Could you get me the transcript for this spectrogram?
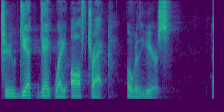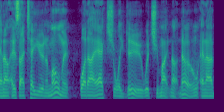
to get Gateway off track over the years. And as I tell you in a moment, what I actually do, which you might not know, and I,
